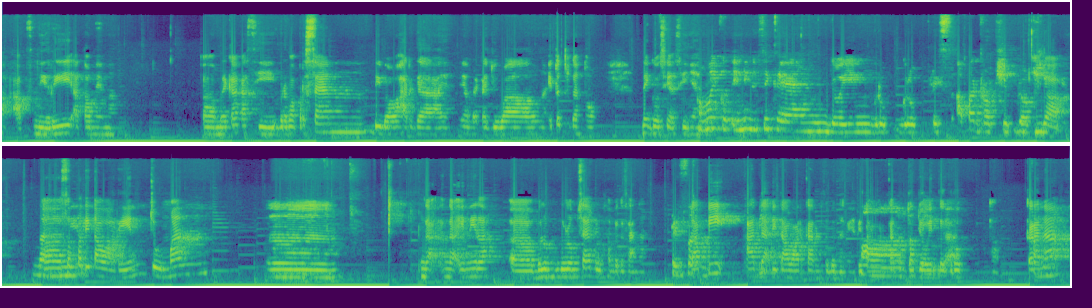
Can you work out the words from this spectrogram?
maaf sendiri atau memang eh, mereka kasih berapa persen di bawah harga yang mereka jual. Nah itu tergantung negosiasinya. kamu ikut ini nggak sih kayak yang join grup-grup apa dropship dropship Enggak, Nggak Eh, sendiri? sempat ditawarin, cuman hmm, nggak nggak inilah eh, belum belum saya belum sampai ke sana. Tapi ada ditawarkan sebenarnya, ditawarkan Oh, untuk join ke grup. Karena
